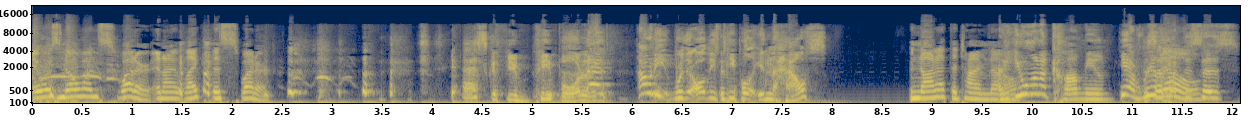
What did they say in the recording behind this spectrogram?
it was no one's sweater, and I like this sweater. Ask a few people. What are That, they, how many were there? All these people in the house? Not at the time, no. are you on a commune? Yeah, Is really. that No. what this is?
